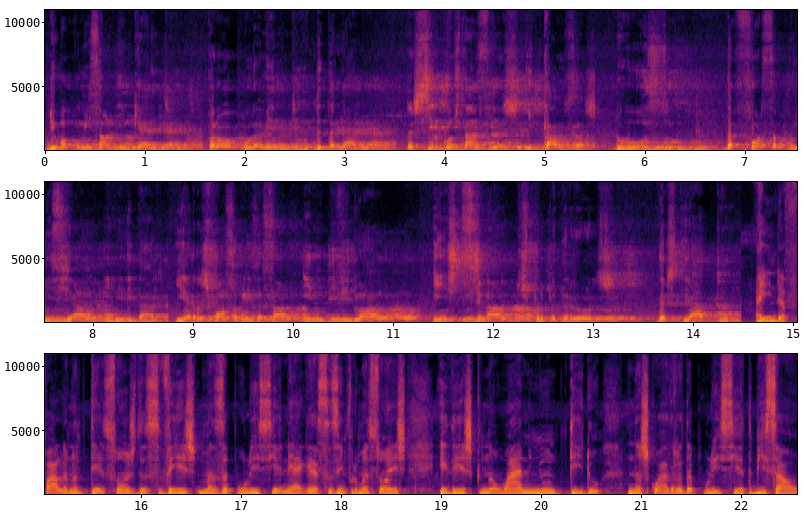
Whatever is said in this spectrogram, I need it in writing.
de uma comissão de inquérito para o apuramento detalhado das circunstâncias e causas do uso da força policial e militar e a responsabilização individual e institucional dos perpetradores deste ato. Ainda fala na detenções de civis, mas a polícia nega essas informações e diz que não há nenhum detido na esquadra da polícia de Bissau.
